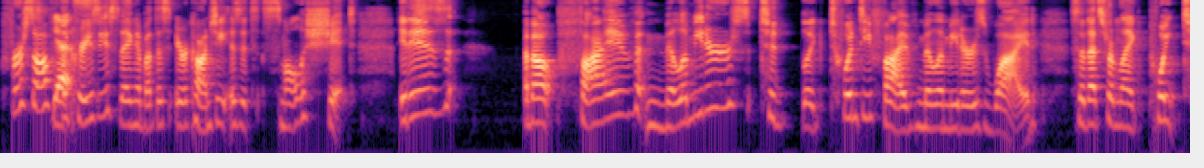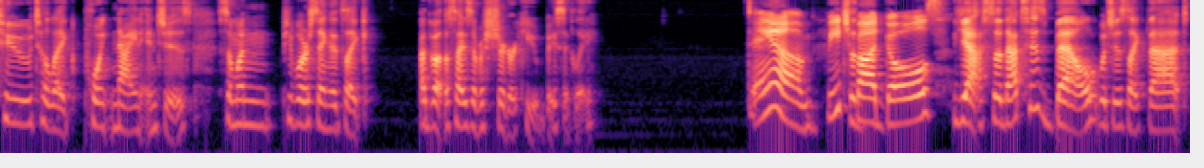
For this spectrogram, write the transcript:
First off, Yes. the craziest thing about this irukandji is it's small as shit. It is about five millimeters to like 25 millimeters wide. So that's from like 0.2 to like 0.9 inches. So when people are saying it's like about the size of a sugar cube, basically. Damn, beach So- bod goals. Yeah, so that's his bell, which is like that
